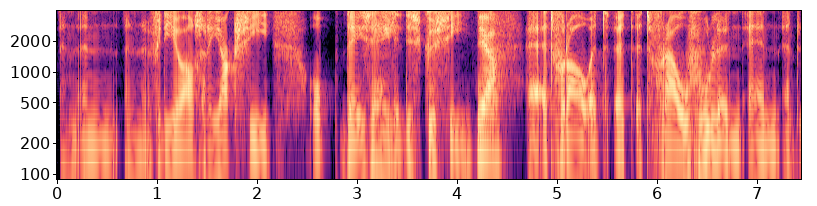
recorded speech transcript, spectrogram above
een, een, een video als reactie op deze hele discussie. Ja, Eh, het vooral het, het, het vrouw voelen en het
